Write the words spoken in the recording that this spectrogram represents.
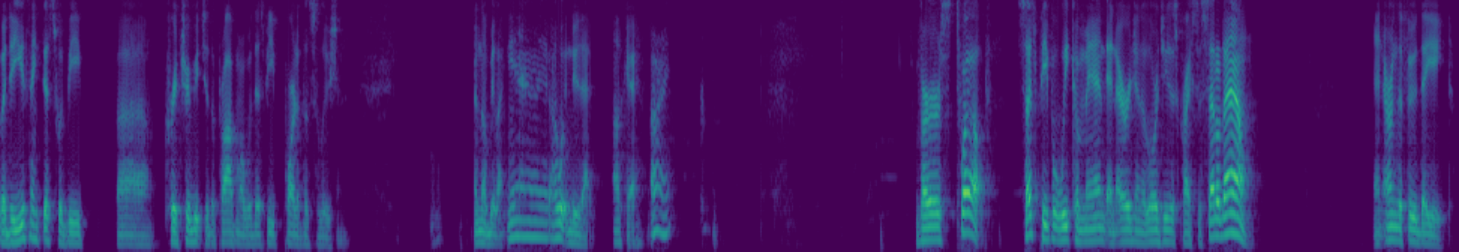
But do you think this would be uh, contribute to the problem, or would this be part of the solution? And they'll be like, yeah, I wouldn't do that. Okay, all right. Verse 12. Such people we command and urge in the Lord Jesus Christ to settle down and earn the food they eat.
